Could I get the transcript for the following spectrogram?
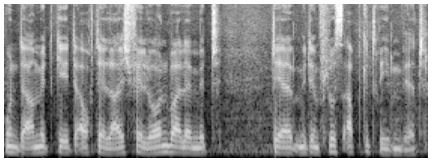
und damit geht auch der Laich verloren, weil er mit, der, mit dem Fluss abgetrieben wird.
